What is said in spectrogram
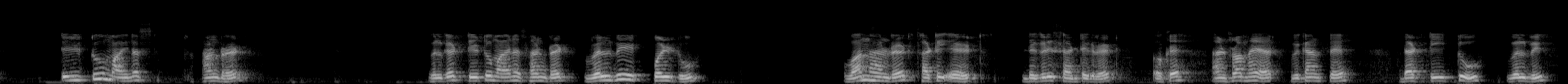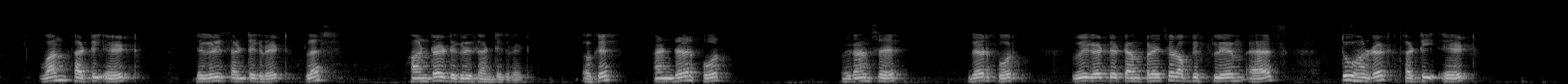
t2 minus 100 we'll get t2 minus 100 will be equal to 138 degree centigrade okay? And from here we can say that t2 will be 138 degree centigrade plus 100 degree centigrade okay? And therefore we can say therefore we get the temperature of the flame as 238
